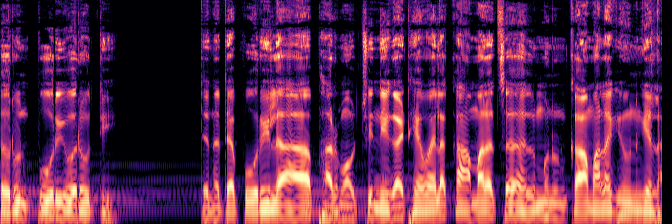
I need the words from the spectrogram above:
तरुण पोरीवर होती. त्यानं त्या पोरीला फार्महाऊसची निगा ठेवायला कामाला चल म्हणून कामाला घेऊन गेला.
